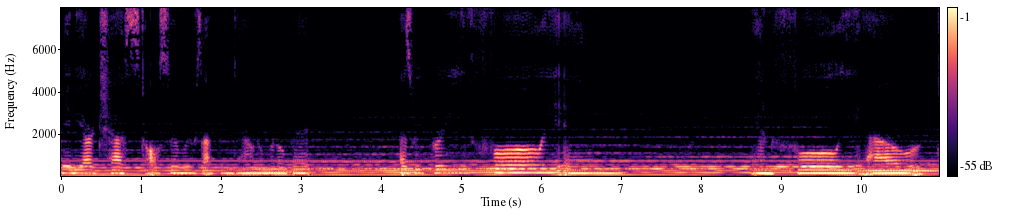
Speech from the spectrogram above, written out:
Maybe our chest also moves up and down as we breathe fully in and fully out.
